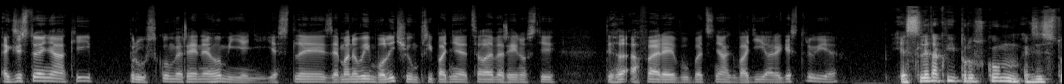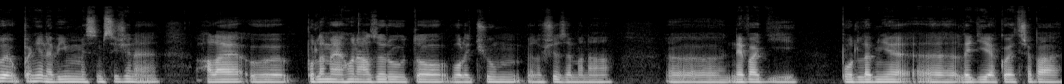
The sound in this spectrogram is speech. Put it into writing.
Existuje nějaký průzkum veřejného mínění, jestli Zemanovým voličům, případně celé veřejnosti, tyhle aféry vůbec nějak vadí a registrují je? Jestli takový průzkum existuje, úplně nevím, myslím si, že ne, ale uh, podle mého názoru to voličům Miloše Zemana uh, nevadí. Podle mě uh, lidi, jako je třeba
